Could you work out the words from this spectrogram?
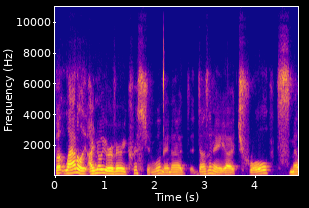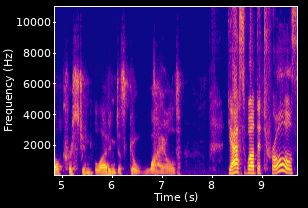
But Laddle, I know you're a very Christian woman. Uh, doesn't a uh, troll smell Christian blood and just go wild? Yes, well, the trolls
